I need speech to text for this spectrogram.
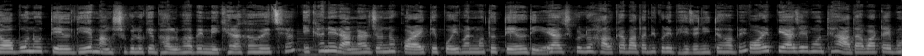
লবণ ও তেল দিয়ে মাংসগুলোকে ভালোভাবে মেখে রাখা হয়েছে। এখানে রান্নার জন্য কড়াইতে পরিমাণ মতো তেল দিয়ে পেঁয়াজগুলো হালকা বাদামি করে ভেজে নিতে হবে। পরে পেঁয়াজের মধ্যে আদা বাটা এবং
